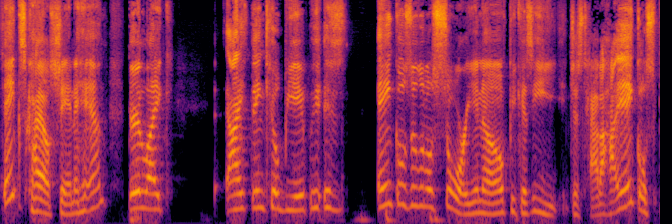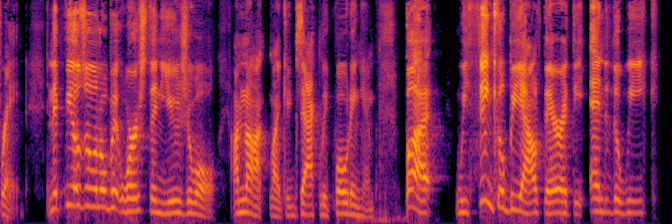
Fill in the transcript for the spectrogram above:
thanks, Kyle Shanahan. They're like, I think he'll be able, his ankle's a little sore, you know, because he just had a high ankle sprain and it feels a little bit worse than usual. I'm not like exactly quoting him, but we think he'll be out there at the end of the week.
